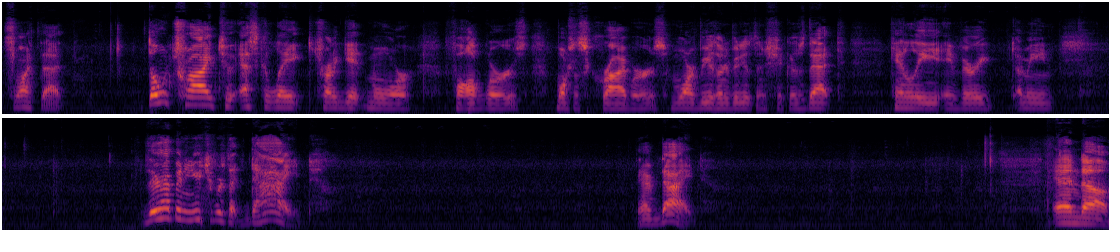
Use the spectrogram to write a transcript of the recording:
something like that, don't try to escalate to try to get more followers, more subscribers, more views on your videos and shit, because that can lead a very, I mean, there have been YouTubers that died. They have died. And um,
